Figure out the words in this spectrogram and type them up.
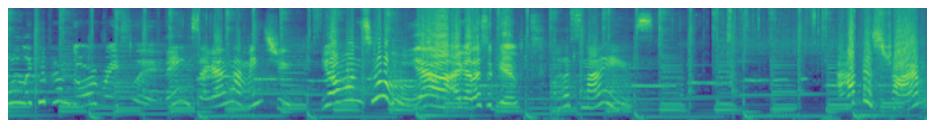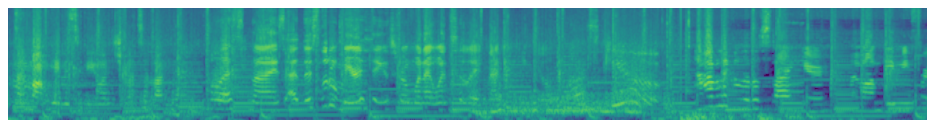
your Pandora bracelet. Thanks, I got it at Main Street. You have one too? Yeah, I got it as a gift. Oh, that's nice. I have this charm. My mom gave it to me when she went to London. Well, that's nice. Uh, this little mirror thing is from when I went to like Magic Kingdom. Oh, that's cute. I have like a little star here. My mom gave me for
